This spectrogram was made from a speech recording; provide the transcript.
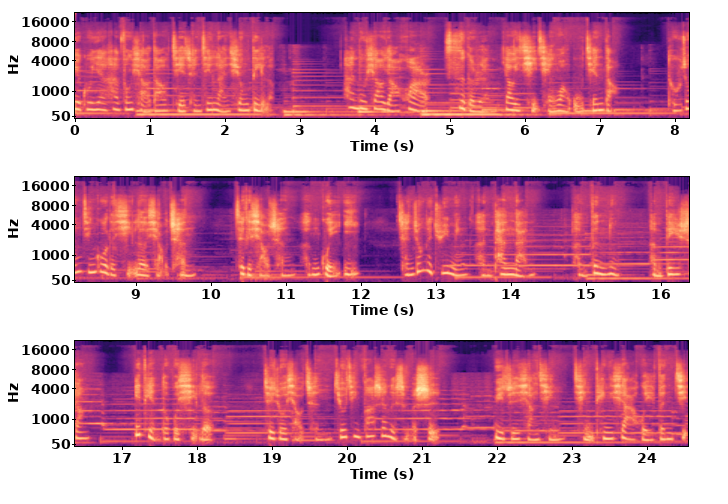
月孤雁和风小刀结成金兰兄弟了，汉路逍遥、画儿四个人要一起前往无间岛。途中经过了喜乐小城，这个小城很诡异，城中的居民很贪婪、很愤怒、很悲伤，一点都不喜乐。这座小城究竟发生了什么事？欲知详情，请听下回分解。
